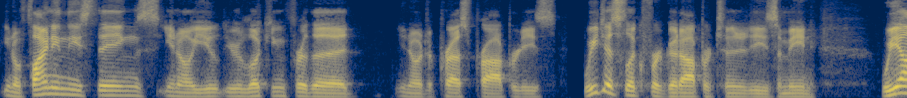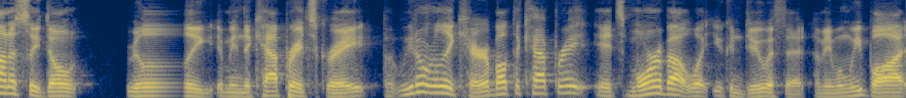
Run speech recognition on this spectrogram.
you know, finding these things. You know, you, you're looking for the you know depressed properties. We just look for good opportunities. I mean, we honestly don't really i mean the cap rate's great but we don't really care about the cap rate it's more about what you can do with it i mean when we bought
